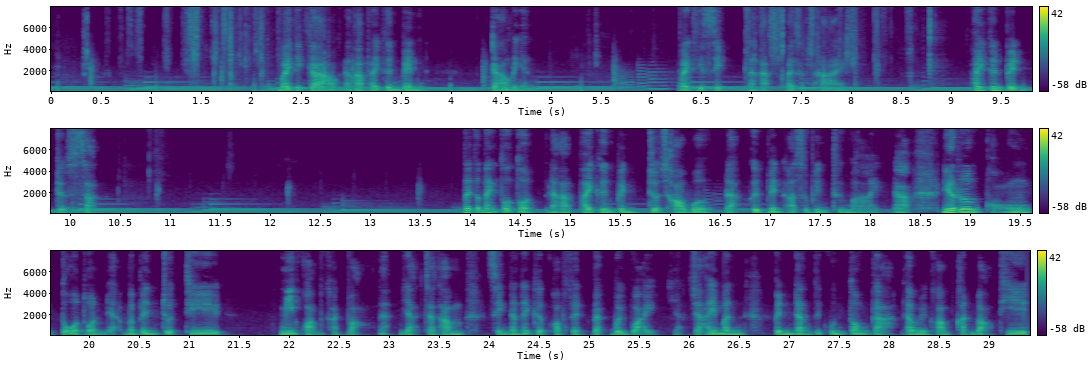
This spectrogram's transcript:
ใบที่ 9 นะครับไพ่ขึ้นเป็น 9 เหรียญใบที่ 10 นะครับใบสุดท้ายไพ่ขึ้นเป็นเดอะซันในตำแหน่งตัวตนนะครับไพ่ขึ้นเป็นเดชาวเวอร์นะขึ้นเป็นอัศวินถือไม้นะครับในเรื่องของตัวตนเนี่ยมันเป็นจุดที่มีความคาดหวังนะอยากจะทำสิ่งนั้นให้เกิดความสำเร็จแบบไวๆอยากจะให้มัน เป็นดังที่คุณต้องการ แล้วมีความคาดหวังที่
